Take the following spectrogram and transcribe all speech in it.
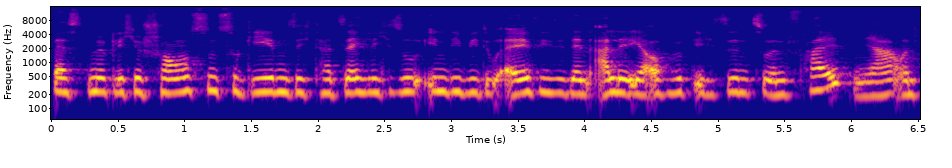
bestmögliche Chancen zu geben, sich tatsächlich so individuell, wie sie denn alle ja auch wirklich sind, zu entfalten, ja. Und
